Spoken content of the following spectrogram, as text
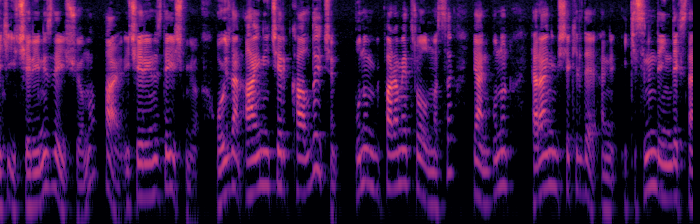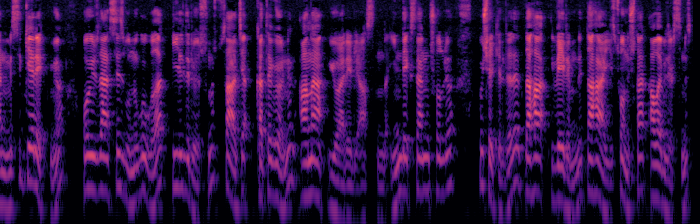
Peki içeriğiniz değişiyor mu? Hayır, içeriğiniz değişmiyor. O yüzden aynı içerik kaldığı için bunun bir parametre olması yani bunun herhangi bir şekilde hani ikisinin de indekslenmesi gerekmiyor. O yüzden siz bunu Google'a bildiriyorsunuz. Sadece kategorinin ana URL'i aslında indekslenmiş oluyor. Bu şekilde de daha verimli, daha iyi sonuçlar alabilirsiniz.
